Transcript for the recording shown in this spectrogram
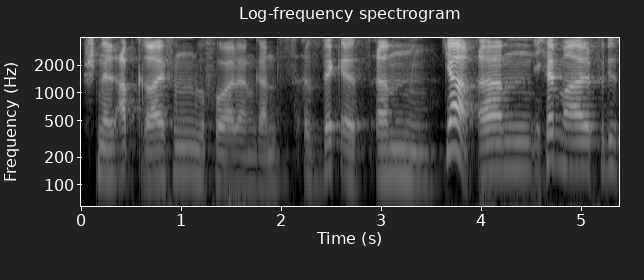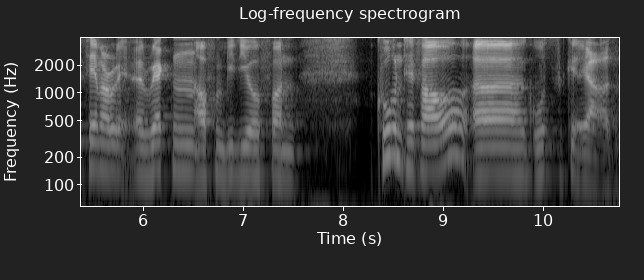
schnell abgreifen, bevor er dann ganz weg ist. Ähm, ja, ähm, ich werde mal für dieses Thema re reacten auf ein Video von Kuchen TV. Äh, Gruß, ja, also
